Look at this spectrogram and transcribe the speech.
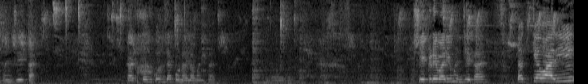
म्हणजे काय? काटकोन कोणत्या कोणाला म्हणतात? शेकडेवारी म्हणजे काय? टक्केवारी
